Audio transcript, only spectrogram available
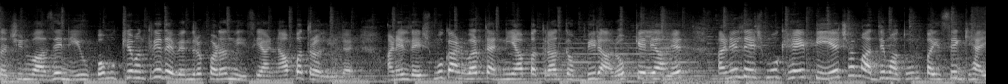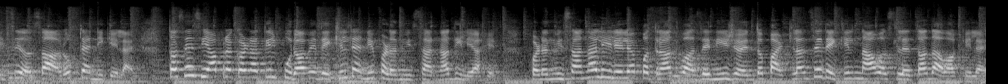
सचिन वाझेंनी उपमुख्यमंत्री देवेंद्र फडणवीस यांना पत्र लिहिलंय. अनिल देशमुखांवर त्यांनी या पत्रात गंभीर आरोप केले आहेत. अनिल देशमुख हे पी एच्या माध्यमातून पैसे घ्यायचे असा आरोप त्यांनी केलाय. तसेच या प्रकरणातील पुरावे देखील त्यांनी फडणवीसांना दिले आहेत. फडणवीसांना लिहिलेल्या पत्रात वाझेंनी जयंत पाटलांचे देखील नाव असल्याचा दावा केलाय.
